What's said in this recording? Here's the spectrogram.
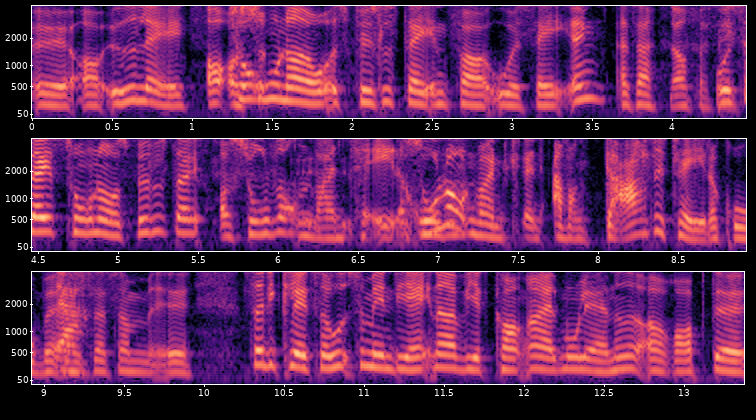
øh, og ødelagde Og- og så- 200 års fødselsdagen for USA. Ikke? Altså, Nå, perfekt. USA's 200 års fødselsdag. Og Solvognen var en teater. Solvognen var en, en avantgarde teatergruppe, Ja. altså, som, øh, så de klædte sig ud som indianere, Vietkonger og alt muligt andet, og råbte, øh,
